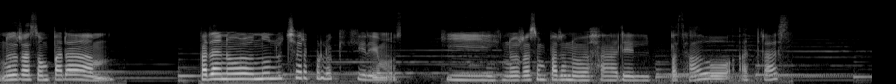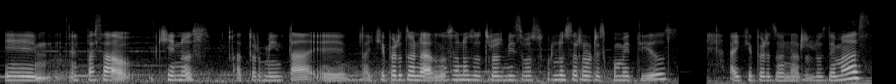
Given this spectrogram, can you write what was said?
no es razón para, para no, no luchar por lo que queremos. Y no es razón para no dejar el pasado atrás eh, el pasado que nos atormenta, eh, hay que perdonarnos a nosotros mismos por los errores cometidos, hay que perdonar a los demás.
